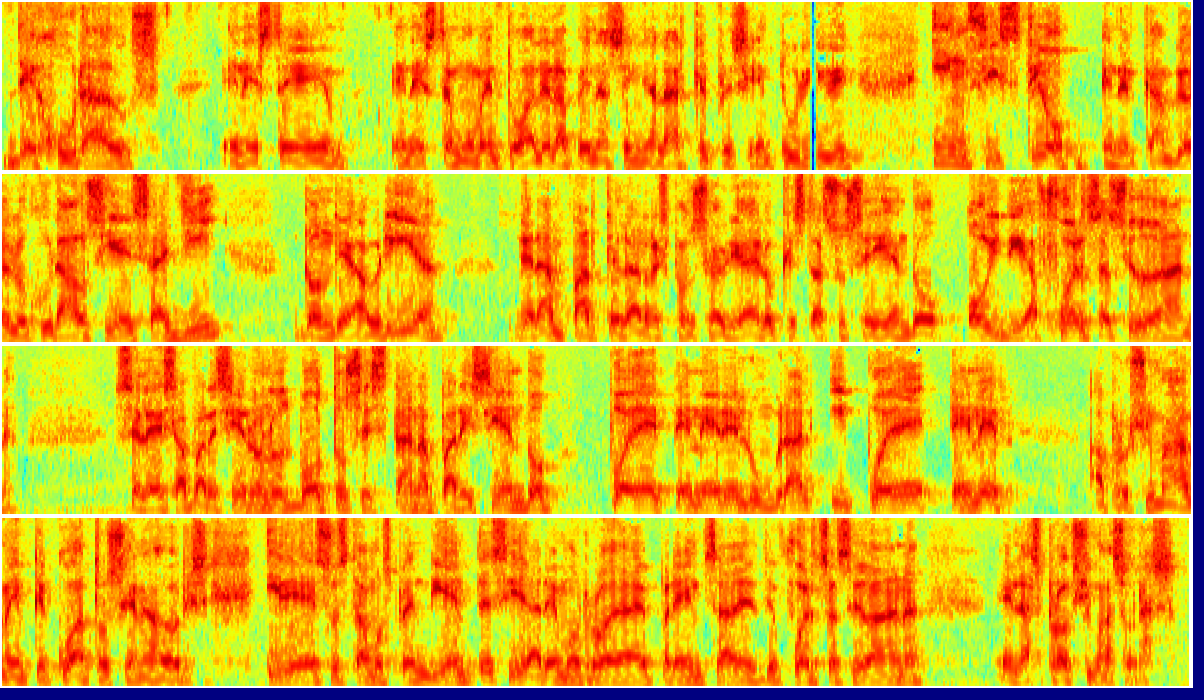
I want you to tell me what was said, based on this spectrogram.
de jurados en este en este momento vale la pena señalar que el presidente Uribe insistió en el cambio de los jurados y es allí donde habría gran parte de la responsabilidad de lo que está sucediendo hoy día. Fuerza Ciudadana, se le desaparecieron los votos, están apareciendo, puede tener el umbral y puede tener aproximadamente cuatro senadores. Y de eso estamos pendientes y daremos rueda de prensa desde Fuerza Ciudadana en las próximas horas.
